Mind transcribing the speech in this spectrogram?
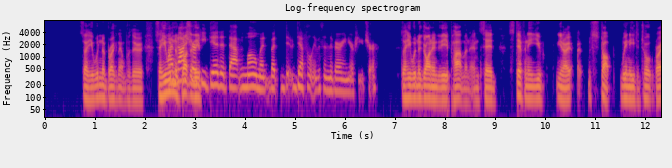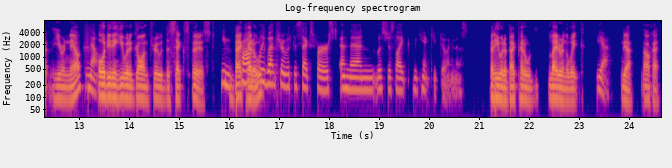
So he wouldn't have broken up with her. So he I'm wouldn't have I'm not got sure to the. he did at that moment, but d- definitely within the very near future. So he wouldn't have gone into the apartment and said, "Stephanie, you've you know, uh, stop. We need to talk right here and now." No, Or do you think he would have gone through with the sex first? he backpedaled. probably went through with the sex first, and then was just like, "We can't keep doing this." But he would have backpedaled later in the week. Yeah, Yeah. Okay.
